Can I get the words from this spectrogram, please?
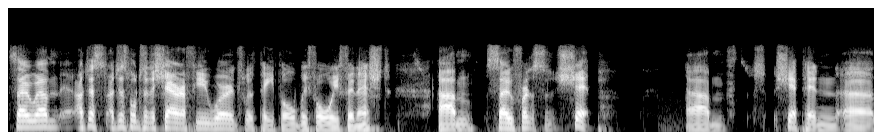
so um, I just I just wanted to share a few words with people before we finished. Um, so for instance, ship um, ship in, uh,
